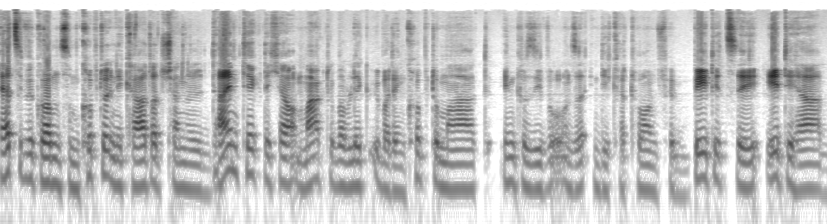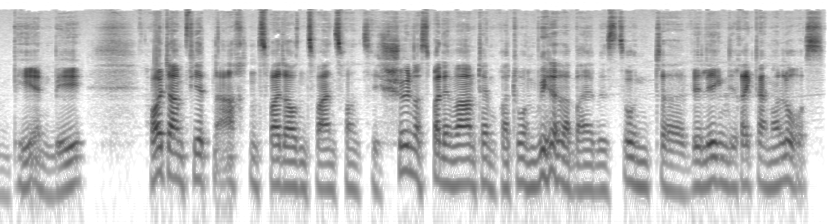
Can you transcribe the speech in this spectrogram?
Herzlich willkommen zum Krypto-Indikator-Channel, dein täglicher Marktüberblick über den Kryptomarkt inklusive unserer Indikatoren für BTC, ETH, BNB. Heute am 4.8.2022. Schön, dass du bei den warmen Temperaturen wieder dabei bist und äh, wir legen direkt einmal los.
